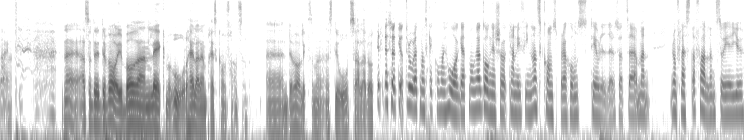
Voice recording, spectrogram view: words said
Nej. Nej, alltså det, det var ju bara en lek med ord hela den presskonferensen. Eh, Det var liksom en stor ordsallad och Jag, jag, tror att, jag tror att man ska komma ihåg att många gånger så kan det ju finnas konspirationsteorier så att säga, men i de flesta fallen så är ju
